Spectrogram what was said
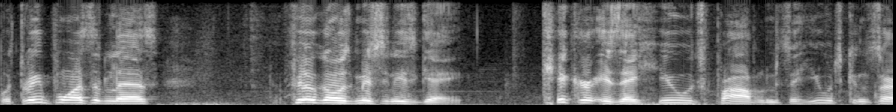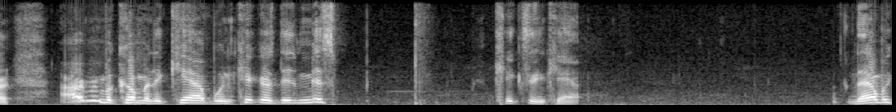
with three points or less. Field goals missing these game. Kicker is a huge problem. It's a huge concern. I remember coming to camp when kickers didn't miss kicks in camp. Now we,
